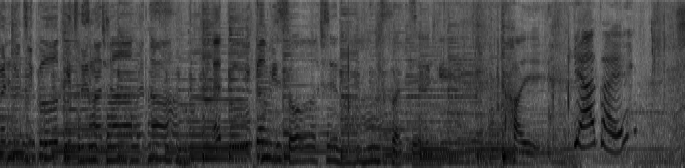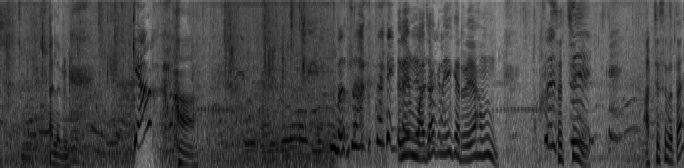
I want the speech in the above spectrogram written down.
मैं तुझको कितना चाहता हूँ तू कभी सोच ना सके। हाय। क्या था आई लव यू क्या? हाँ। मज़ाक तो नहीं कर अरे रहे मज़ाक नहीं कर रहे हैं हम। सच्ची। में। अच्छे से बताए।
